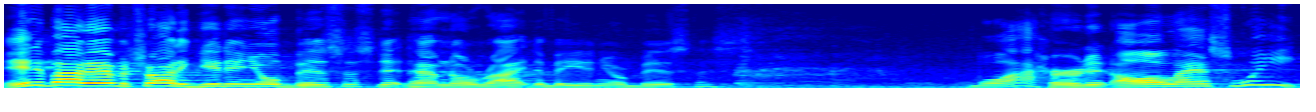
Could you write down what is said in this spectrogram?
Anybody ever try to get in your business didn't have no right to be in your business? Boy, I heard it all last week.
